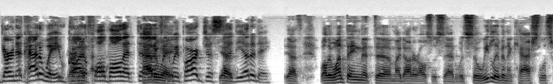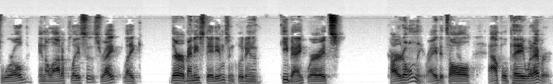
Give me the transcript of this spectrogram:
Garnet Hathaway, who Garnet caught a fall ball at uh, Fenway Park just Yeah. uh, the other day. Yes. Well, the one thing that uh, my daughter also said was so we live in a cashless world in a lot of places, right? Like there are many stadiums, including KeyBank, where it's card only, right? It's all Apple Pay, whatever.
